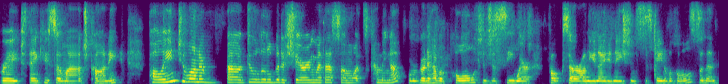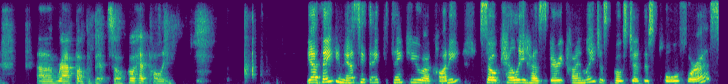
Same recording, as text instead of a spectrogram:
Great, thank you so much, Connie. Pauline, do you want to uh, do a little bit of sharing with us on what's coming up? We're going to have a poll to just see where folks are on the United Nations Sustainable Goals and then uh, wrap up a bit. So go ahead, Pauline. Yeah, thank you, Nancy. Thank, thank you, uh, Connie. So Kelly has very kindly just posted this poll for us.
